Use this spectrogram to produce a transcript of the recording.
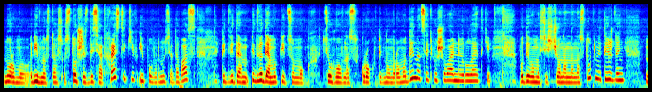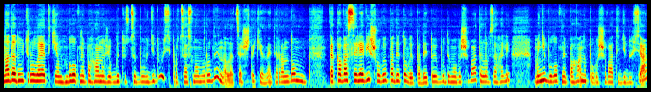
норму рівно 100 160 хрестиків і повернуся до вас. Підведемо, підведемо підсумок цього в нас крок під номером 11 вишивальної рулетки. Подивимося, що нам на наступний тиждень нададуть рулетки. Було б непогано, якби тут це був дідусь, процес номер один, але це ж таке, знаєте, рандом. Така веселяві, що випаде, то випаде. І то й будемо вишивати, але взагалі мені було б непогано повишивати дідуся.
